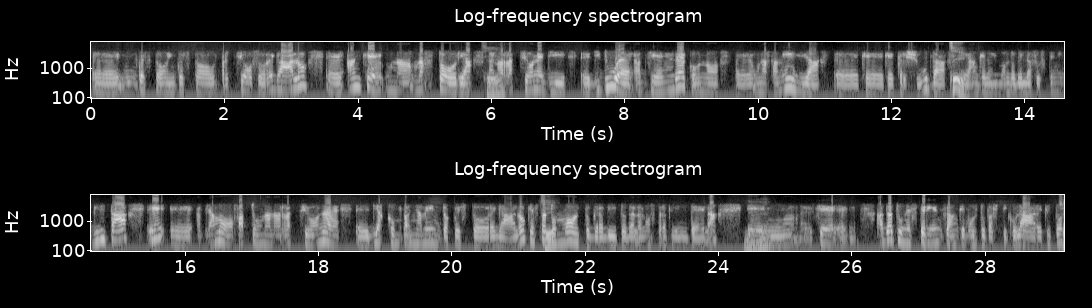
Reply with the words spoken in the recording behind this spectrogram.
eh, in, questo, in questo prezioso regalo eh, anche una, una storia, Sì. la narrazione di, eh, di due aziende con eh, una famiglia eh, che, che è cresciuta Sì. eh, anche nel mondo della sostenibilità e eh, abbiamo fatto una narrazione eh, di accompagnamento a questo regalo che è stato Sì. molto gradito dalla nostra clientela e, mh, si è- ha dato un'esperienza anche molto particolare, piuttosto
